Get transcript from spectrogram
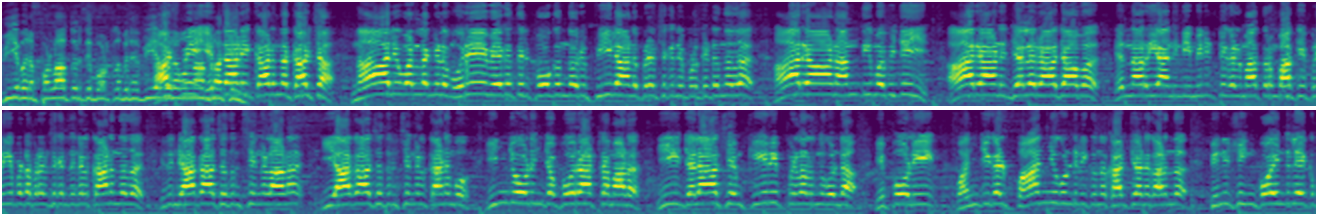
വിയപുരം പള്ളാത്തുരുത്തി ബോട്ട് ക്ലബിന് എന്താണ് ഈ കാണുന്ന കാഴ്ച? നാല് വള്ളങ്ങളും ഒരേ വേഗത്തിൽ പോകുന്ന ഒരു ഫീലാണ് പ്രേക്ഷകന് ഇപ്പോൾ കിട്ടുന്നത്. ആരാണ് അന്തിമ വിജയി? ആരാണ് ജലരാജാവ്? എന്നറിയാൻ ഇനി മിനിറ്റുകൾ മാത്രം ബാക്കി. പ്രിയപ്പെട്ട പ്രേക്ഷകൻ നിങ്ങൾ കാണുന്നത് ഇതിന്റെ ആകാശ ദൃശ്യങ്ങളാണ്. ഈ ആകാശ ദൃശ്യങ്ങൾ കാണുമ്പോൾ ഇഞ്ചോടിഞ്ച പോരാട്ടമാണ്. ഈ ജലാശയം കീറിപ്പിളർന്നുകൊണ്ട് ഇപ്പോൾ ഈ വഞ്ചികൾ പാഞ്ഞുകൊണ്ടിരിക്കുന്ന കാഴ്ചയാണ് കാണുന്നത്. ഫിനിഷിംഗ് പോയിന്റിലേക്ക്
